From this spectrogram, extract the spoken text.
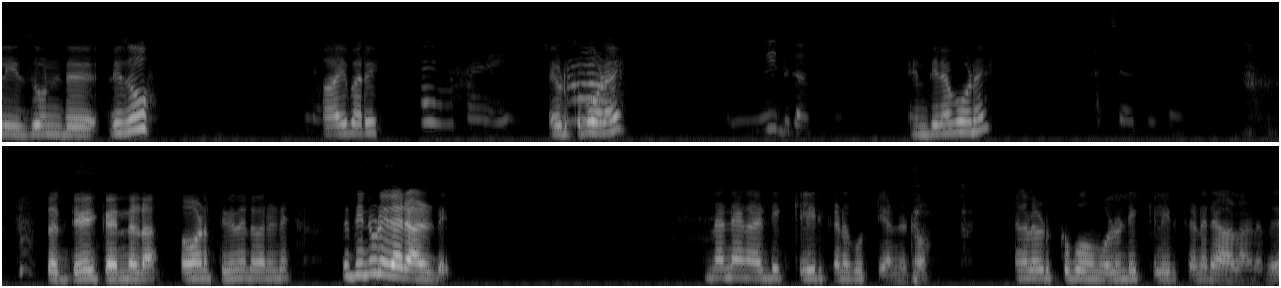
ലിസു ഉണ്ട്. ലിസു ഹായ് പറ എവിടക്ക് പോണേ? എന്തിനാ പോണേ? സദ്യ കഴിക്കാന്നടാ ഓണത്തിന് തന്നെ പറയണേ. ഇതിന്റെ ഉള്ളിൽ ഒരാളുണ്ട്. എന്താണ് ഞങ്ങളെ ഡിക്കിൽ ഇരിക്കണ കുട്ടിയാണ് കേട്ടോ ഞങ്ങൾ എവിടക്ക് പോകുമ്പോഴും ഡിക്കിൽ ഒരാളാണ് ഒരാളാണിത്.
